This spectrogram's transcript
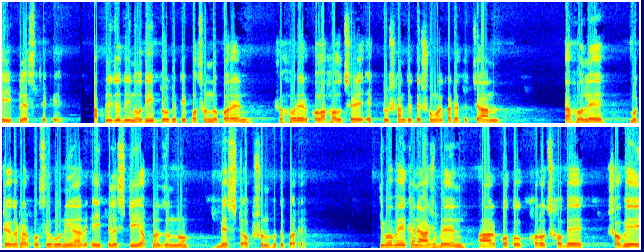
এই প্লেস থেকে। আপনি যদি নদী প্রকৃতি পছন্দ করেন, শহরের কোলাহল ছেড়ে একটু শান্তিতে সময় কাটাতে চান তাহলে বটিয়াঘাটার পসিবুনিয়ার এই প্লেসটি আপনার জন্য বেস্ট অপশন হতে পারে। কীভাবে এখানে আসবেন আর কত খরচ হবে, সবই এই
